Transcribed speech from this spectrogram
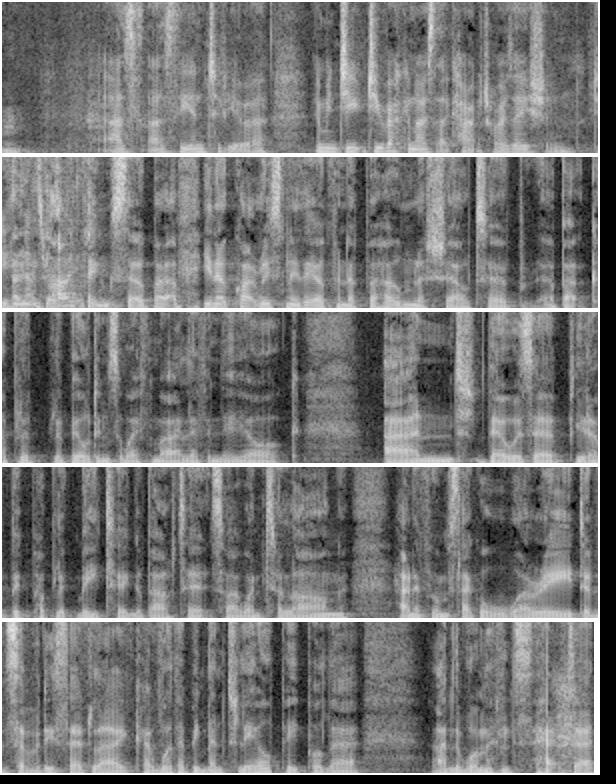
Mm. As, as the interviewer, I mean, do you, do you recognise that characterisation? Do you think that's uh, right? I think so, but you know, quite recently they opened up a homeless shelter about a couple of buildings away from where I live in New York, and there was a you know big public meeting about it so i went along and everyone was like all worried and somebody said like uh, will there be mentally ill people there and the woman said, uh,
